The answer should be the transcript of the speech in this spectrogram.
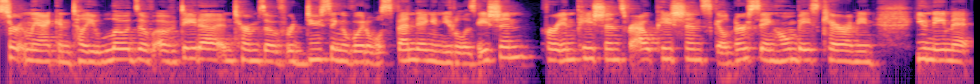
certainly I can tell you loads of, of data in terms of reducing avoidable spending and utilization for inpatients, for outpatients, skilled nursing, home-based care. I mean, you name it,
